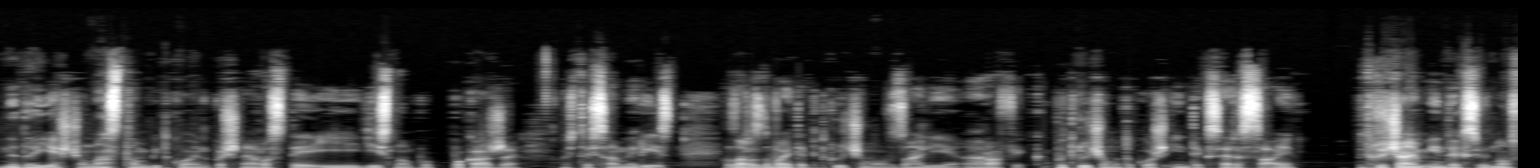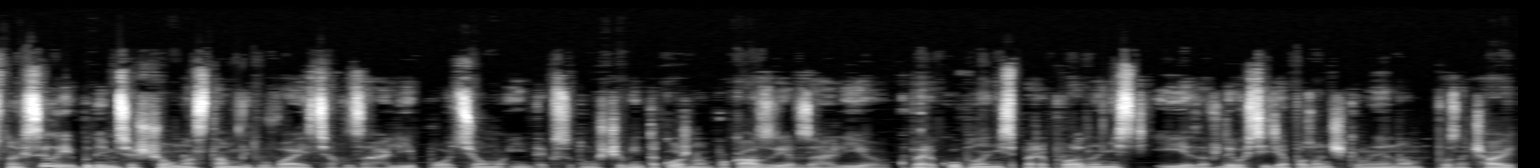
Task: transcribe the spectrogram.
не дає, що у нас там біткоін почне рости і дійсно покаже ось той самий ріст. А зараз давайте підключимо взагалі графік, підключимо також індекс RSI. Підключаємо індекс відносної сили і подивимося, що в нас там відбувається взагалі по цьому індексу, тому що він також нам показує взагалі перекупленість, перепроданість, і завжди ось діапазончики вони нам позначають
